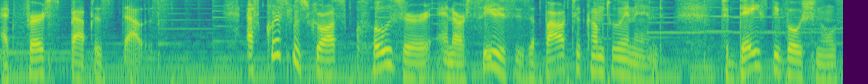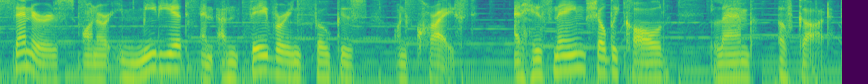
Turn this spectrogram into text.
at First Baptist Dallas. As Christmas draws closer and our series is about to come to an end, today's devotional centers on our immediate and unwavering focus on Christ, and his name shall be called Lamb of God.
